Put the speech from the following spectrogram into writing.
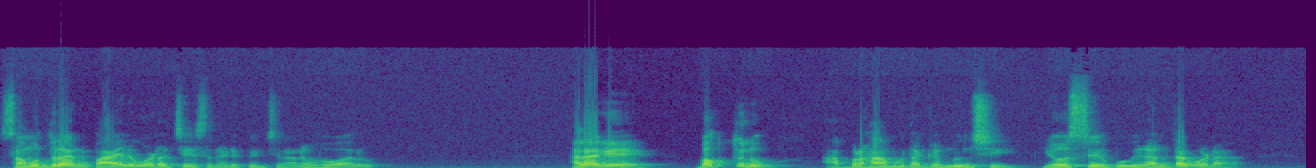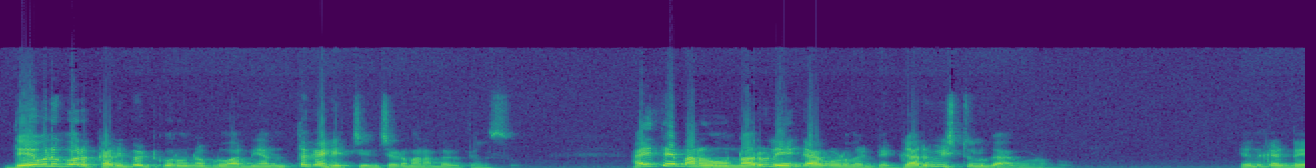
సముద్రాన్ని పాయలు కూడా చేసి నడిపించిన అనుభవాలు. అలాగే భక్తులు అబ్రహాము దగ్గర నుంచి యోసేపు వీరంతా కూడా దేవుని కొరకు కనిపెట్టుకొని ఉన్నప్పుడు వారిని ఎంతగా హెచ్చించాడో మనందరికీ తెలుసు. అయితే మనం నరులు ఏం కాకూడదంటే గర్విష్ఠులు కాకూడదు. ఎందుకంటే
